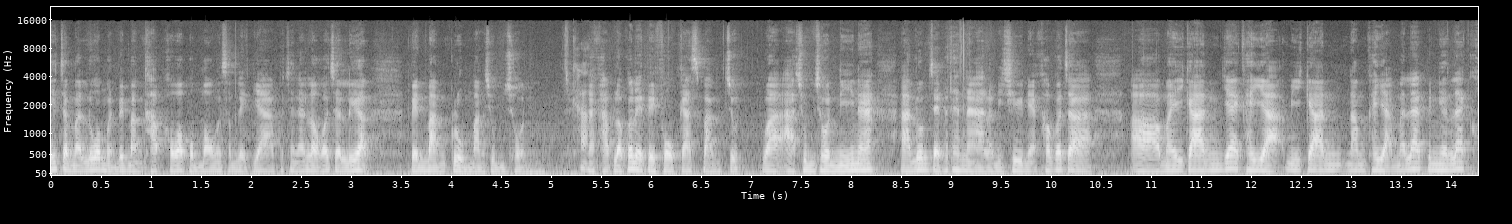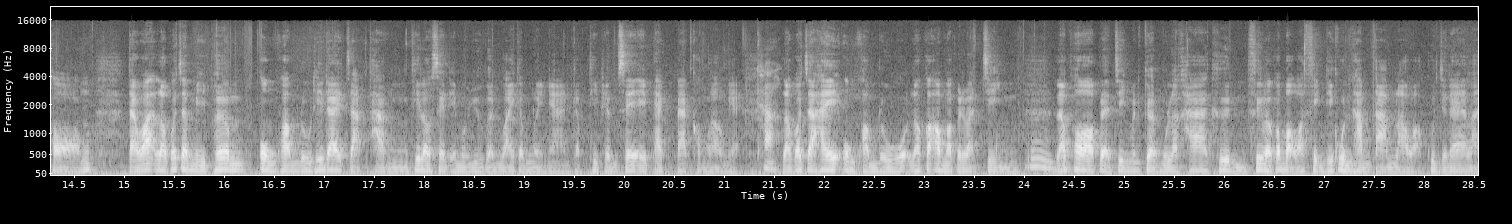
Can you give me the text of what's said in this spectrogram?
ที่จะมาร่วมเหมือนเป็นบังคับเขาว่าผมมองมันสำเร็จยากเพราะฉะนั้นเราก็จะเลือกเป็นบางกลุ่มบางชุมชน นะครับเราก็เลยไปโฟกัสบางจุดว่าอะชุมชนนี้นะอะร่วมใจพัฒนาเรามีชื่อเนี่ยเขาก็จะอ่ามีการแยกขยะมีการนำขยะมาแลกเป็นเงินแลกของ แต่ว่าเราก็จะมีเพิ่มองค์ความรู้ที่ได้จากทางที่เราเซ็น MOU กันไว้กับหน่วยงานกับ TPMC APEC Back ของเราเนี่ยค่ะเราก็จะให้องค์ความรู้แล้วก็เอามาปฏิบัติจริง แล้วพอปฏิบัติจริงมันเกิดมูลค่าขึ้น ซึ่งเราก็บอกว่าสิ่งที่คุณทำตามเราอะคุณจะได้อะไร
